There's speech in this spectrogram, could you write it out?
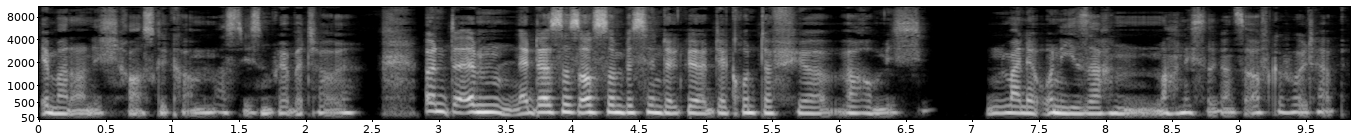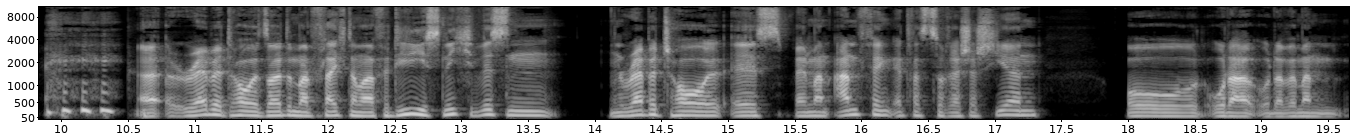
immer noch nicht rausgekommen aus diesem Rabbit Hole. Und ähm, das ist auch so ein bisschen der, der Grund dafür, warum ich meine Uni-Sachen noch nicht so ganz aufgeholt habe. Äh, Rabbit Hole sollte man vielleicht nochmal, für die, die es nicht wissen, ein Rabbit Hole ist, wenn man anfängt, etwas zu recherchieren oder, oder, oder wenn man,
